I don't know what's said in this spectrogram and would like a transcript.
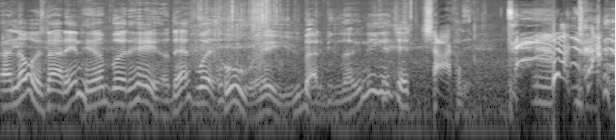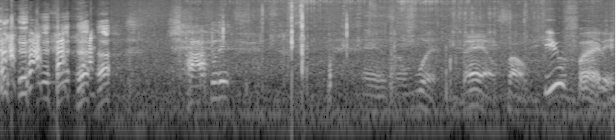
I know it's not in here, but hell, that's what. Ooh, hey, you better be lucky, nigga. It's just chocolate. chocolate and some what? Bell salt. you funny.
